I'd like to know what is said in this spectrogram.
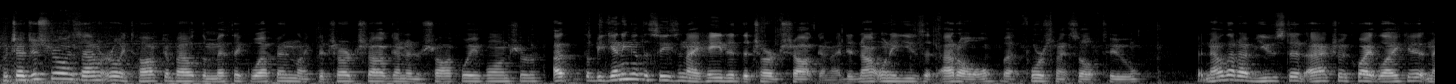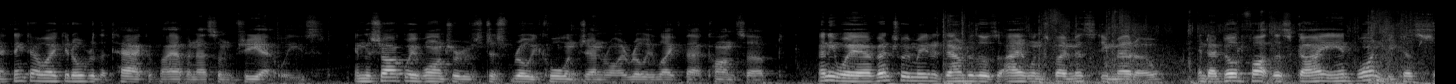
Which I just realized I haven't really talked about the mythic weapon, like the charged shotgun and shockwave launcher. At the beginning of the season, I hated the charged shotgun. I did not want to use it at all, but forced myself to. But now that I've used it, I actually quite like it, and I think I like it over the tac if I have an SMG at least. And the shockwave launcher is just really cool in general. I really like that concept. Anyway, I eventually made it down to those islands by Misty Meadow, and I build fought this guy and won because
